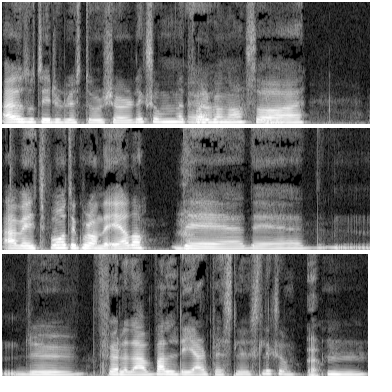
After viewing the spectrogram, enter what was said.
Jeg har jo sittet i rullestol sjøl, liksom, et par Ja. ganger, så jeg vet på en måte hvordan det er, da. Det, det Du føler deg veldig hjelpeløs, liksom. Mm.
